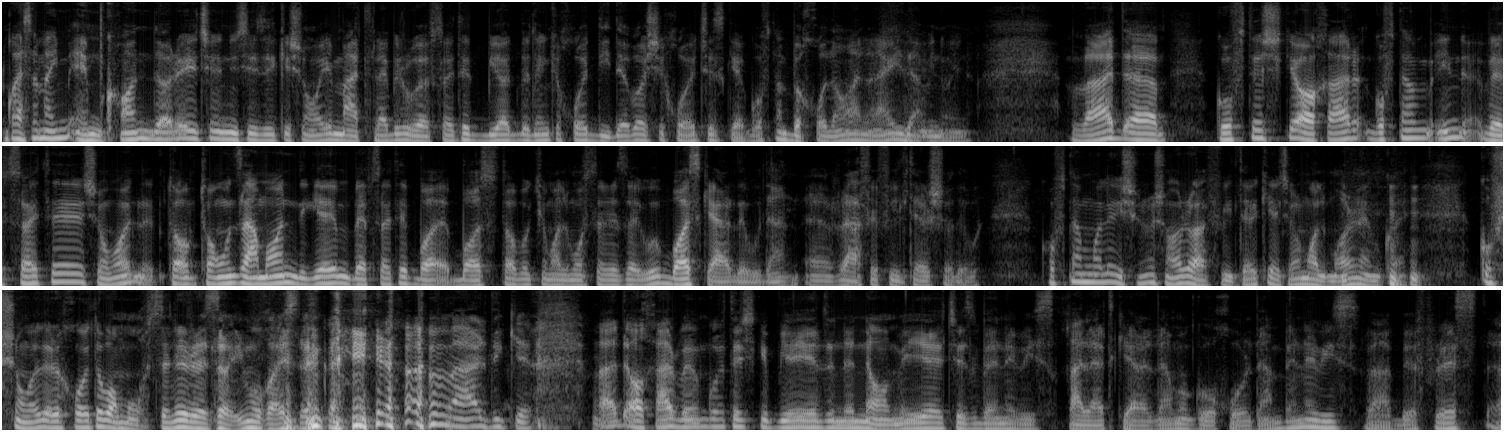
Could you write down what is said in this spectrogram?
خب اصلا این امکان داره چنین چیزی که شما یه مطلبی رو وبسایتت بیاد بدون که خود دیده باشی خود چیز که گفتم به خدا من ندیدم اینو اینو بعد گفتش که آخر گفتم این وبسایت شما تا, اون زمان دیگه وبسایت باستاب که مال محسن رضایی بود باز کرده بودن رفع فیلتر شده بود. گفتم مال ایشونو شما راه فیلتر که چرا مال ما رو نمی‌کنی؟ گفت شما داره خودتو با محسن رضایی مقایسه می‌کنی. مرتیکه. بعد آخر بهم گفتش که بیا یه دونه نامه چیز بنویس. غلط کردم و گو خوردم بنویس و بفرست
